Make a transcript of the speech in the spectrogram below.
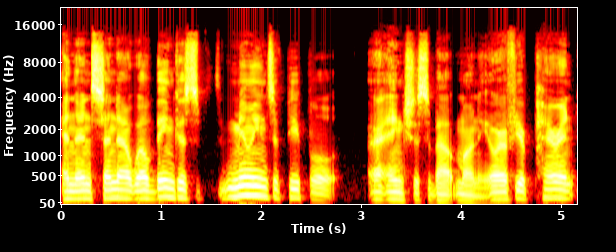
and then send out well-being because millions of people are anxious about money, or if your parent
